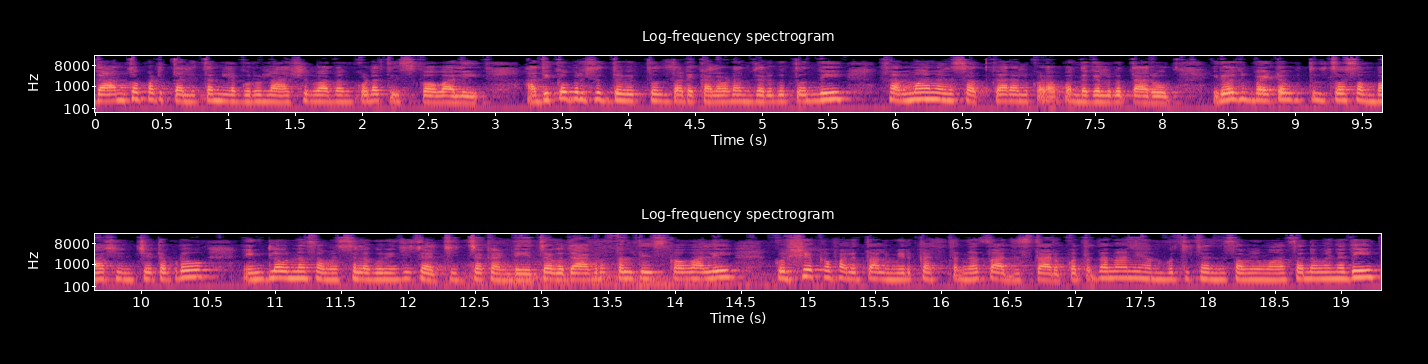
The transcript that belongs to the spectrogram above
దాంతోపాటు తల్లిదండ్రుల గురువుల ఆశీర్వాదం కూడా తీసుకోవాలి. అధిక ప్రసిద్ధ వ్యక్తులతో కలవడం జరుగుతుంది. సన్మానాలు సత్కారాలు కూడా పొందగలుగుతారు. ఈరోజు బయట వ్యక్తులతో సంభాషించేటప్పుడు ఇంట్లో ఉన్న సమస్యల గురించి చర్చించకండి. తగు జాగ్రత్తలు తీసుకోవాలి. కృషి యొక్క ఫలితాలు మీరు ఖచ్చితంగా సాధిస్తారు. కొత్తదనాన్ని అనుభూతి చెందే సమయం ఆసన్నమైనది.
